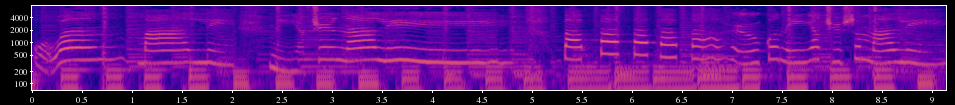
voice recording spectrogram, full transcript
我问玛丽你要去哪里？爸爸爸爸爸，如果你要去顺玛丽，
